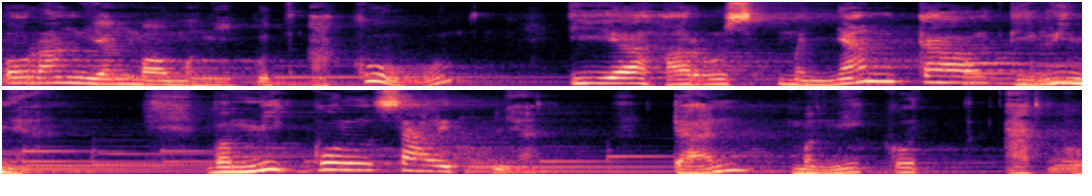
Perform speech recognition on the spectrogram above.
orang yang mau mengikut Aku, ia harus menyangkal dirinya, memikul salibnya, dan mengikut Aku."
